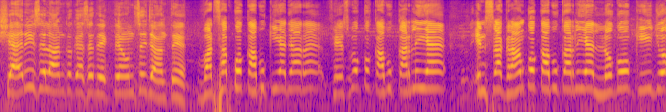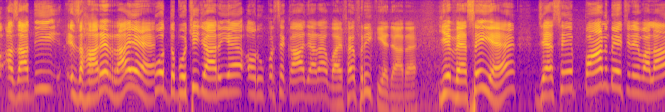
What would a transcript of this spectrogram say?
शहरी से ऐलान को कैसे देखते हैं, उनसे जानते हैं। व्हाट्सअप को काबू किया जा रहा है, फेसबुक को काबू कर लिया है, इंस्टाग्राम को काबू कर लिया है, लोगों की जो आज़ादी इजहार राय है, वो दबोची जा रही है और ऊपर से कहा जा रहा है वाईफाई फ्री किया जा रहा है। ये वैसे ही है, जैसे पान बेचने वाला,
